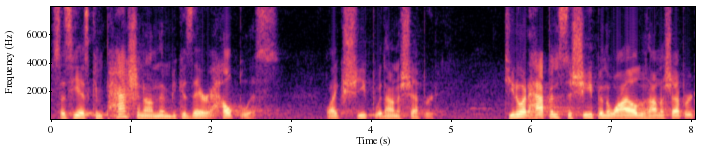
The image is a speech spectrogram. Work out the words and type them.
He says he has compassion on them because they are helpless, like sheep without a shepherd. Do you know what happens to sheep in the wild without a shepherd?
